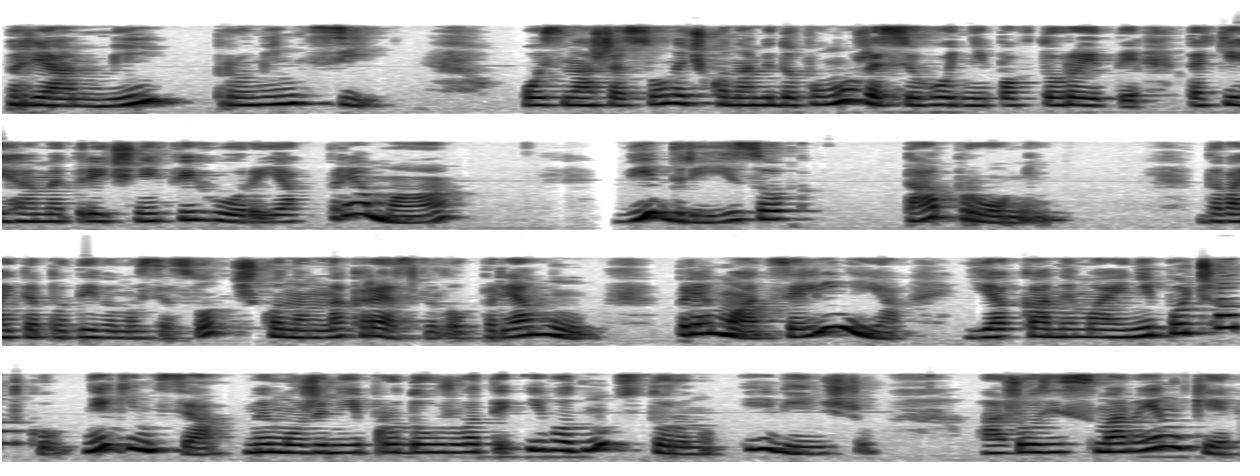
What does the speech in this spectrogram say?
прямі промінці. Ось наше сонечко нам і допоможе сьогодні повторити такі геометричні фігури, як пряма, відрізок та промінь. Давайте подивимося, сонечко нам накреслило пряму. Пряма це лінія, яка не має ні початку, ні кінця. Ми можемо її продовжувати і в одну сторону, і в іншу. Аж із смаринки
